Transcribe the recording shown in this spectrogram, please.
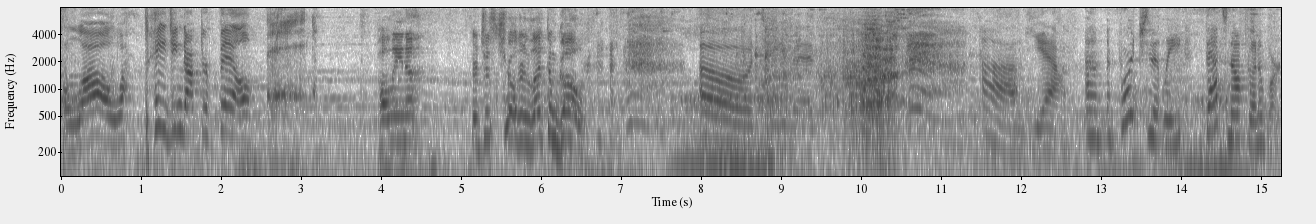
Hello, paging Dr. Phil. Paulina, they're just children. Let them go. Oh, David. Ah, yeah. Um, unfortunately, that's not gonna work.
